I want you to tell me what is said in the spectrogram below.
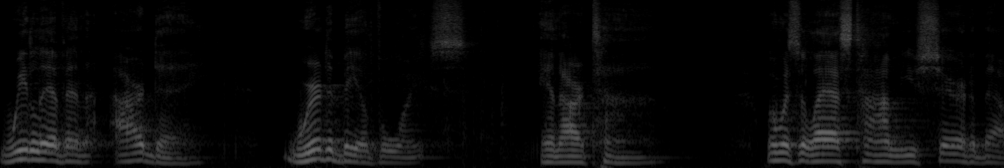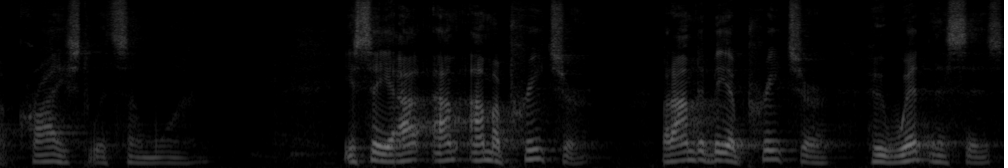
we live in our day, we're to be a voice in our time. When was the last time you shared about Christ with someone? You see, I, am a preacher, but I'm to be a preacher who witnesses.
